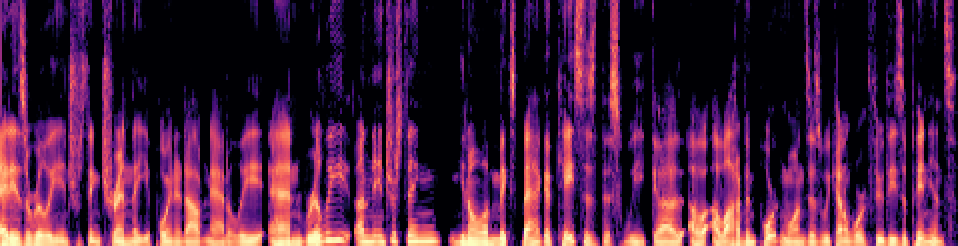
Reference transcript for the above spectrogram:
That is a really interesting trend that you pointed out, Natalie, and really an interesting, you know, a mixed bag of cases this week. Uh, a, a lot of important ones as we kind of work through these opinions.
